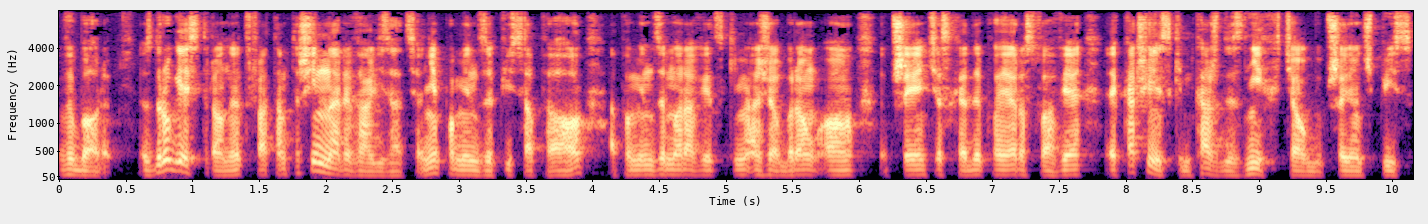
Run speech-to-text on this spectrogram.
wybory. Z drugiej strony trwa tam też inna rywalizacja, nie pomiędzy PiS a PO, a pomiędzy Morawieckim a Ziobrą o przejęcie schedy po Jarosławie Kaczyńskim. Każdy z nich chciałby przejąć PiS,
